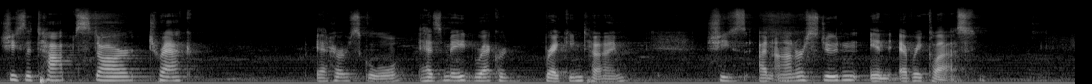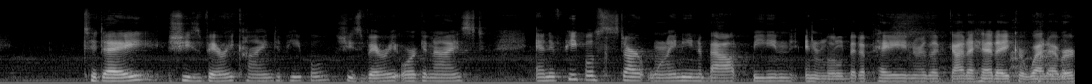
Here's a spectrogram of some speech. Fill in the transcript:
She's a top star track at her school, has made record breaking time. She's an honor student in every class. Today, she's very kind to people, she's very organized. And if people start whining about being in a little bit of pain or they've got a headache or whatever,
